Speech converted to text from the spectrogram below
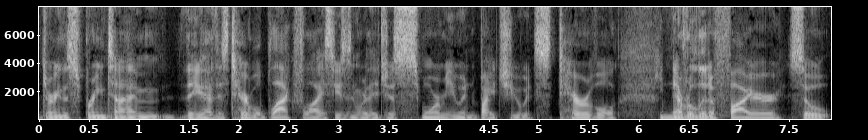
during the springtime they have this terrible black fly season where they just swarm you and bite you it's terrible he never lit a fire so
